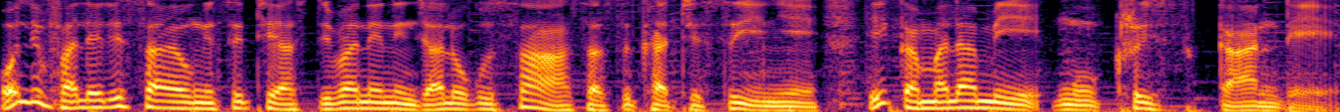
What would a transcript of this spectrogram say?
olivalelisayo ngisithi asidibaneni njalo kusasa sikhathi sinye. Igama lami nguChris Gande.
